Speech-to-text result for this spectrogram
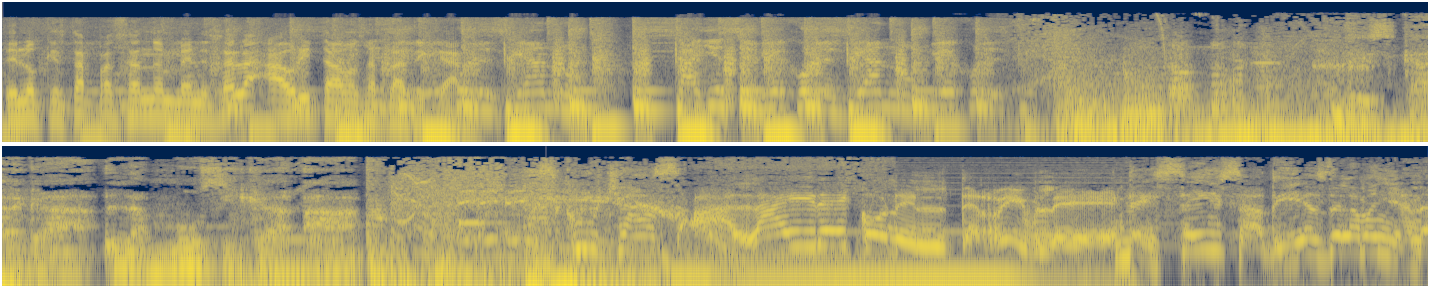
de lo que está pasando en Venezuela. Ahorita vamos a platicar. Lesbiano. Cállese viejo lesbiano, viejo lesbiano. Descarga la música a. Escuchas al aire con el terrible. De 6 a 10 de la mañana.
